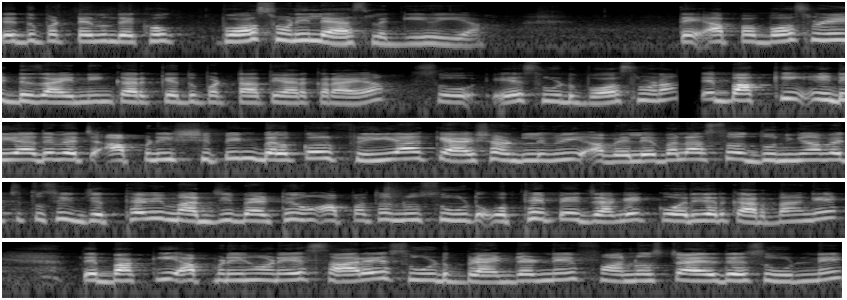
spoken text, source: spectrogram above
ਤੇ ਦੁਪੱਟੇ ਨੂੰ ਦੇਖੋ, ਬਹੁਤ ਸੋਹਣੀ ਲੈਸ ਲੱਗੀ ਹੋਈ ਆ। ਤੇ ਆਪਾਂ ਬਹੁਤ ਸੋਹਣੀ ਡਿਜ਼ਾਈਨਿੰਗ ਕਰਕੇ ਦੁਪੱਟਾ ਤਿਆਰ ਕਰਾਇਆ, ਸੋ ਇਹ ਸੂਟ ਬਹੁਤ ਸੋਹਣਾ। ਤੇ ਬਾਕੀ ਇੰਡੀਆ ਦੇ ਵਿੱਚ ਆਪਣੀ ਸ਼ਿਪਿੰਗ ਬਿਲਕੁਲ ਫ੍ਰੀ ਆ ਕੈਸ਼ ਔਨ ਡਿਲੀਵਰੀ ਅਵੇਲੇਬਲ ਆ, ਸੋ ਦੁਨੀਆ ਵਿੱਚ ਤੁਸੀਂ ਜਿੱਥੇ ਵੀ ਮਰਜ਼ੀ ਬੈਠੇ ਹੋ, ਆਪਾਂ ਤੁਹਾਨੂੰ ਸੂਟ ਉੱਥੇ ਭੇਜਾਂਗੇ ਕੋਰੀਅਰ ਕਰ ਦਾਂਗੇ। ਤੇ ਬਾਕੀ ਆਪਣੇ ਹੁਣ ਇਹ ਸਾਰੇ ਸੂਟ ਬ੍ਰਾਂਡਡ ਨੇ ਫਾਨੋ ਸਟਾਈਲ ਦੇ ਸੂਟ ਨੇ,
